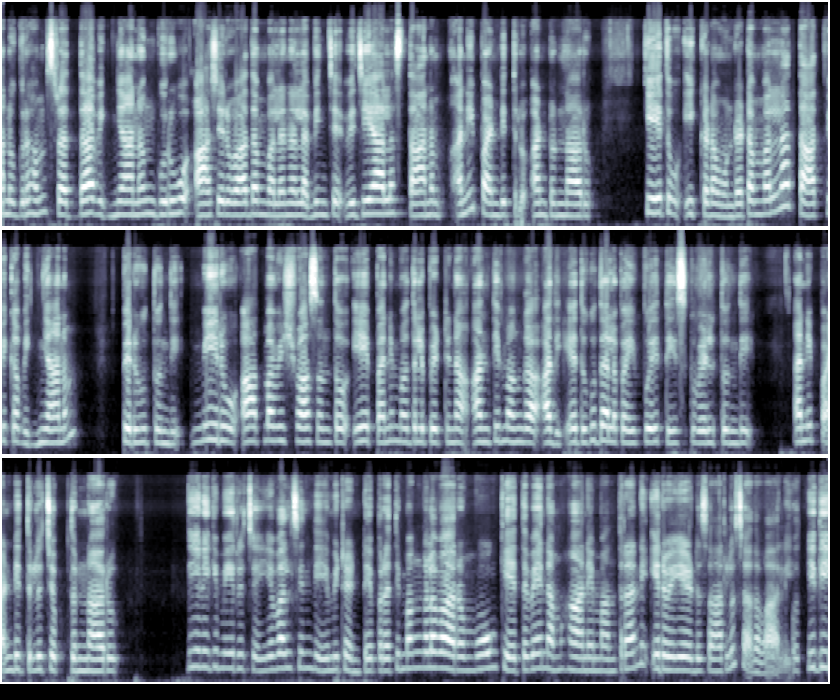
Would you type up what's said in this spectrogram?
అనుగ్రహం శ్రద్ధ విజ్ఞానం గురువు ఆశీర్వాదం వలన లభించే విజయాల స్థానం అని పండితులు అంటున్నారు. కేతు ఇక్కడ ఉండటం వల్ల తాత్విక విజ్ఞానం పెరుగుతుంది. మీరు ఆత్మవిశ్వాసంతో ఏ పని మొదలుపెట్టినా అంతిమంగా అది ఎదుగుదలపై పోయి తీసుకువెళుతుంది అని పండితులు చెప్తున్నారు. దీనికి మీరు చేయవలసింది ఏమిటంటే ప్రతి మంగళవారం ఓం కేతవే నమః అనే మంత్రాన్ని ఇరవై ఏడు సార్లు చదవాలి. ఇది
